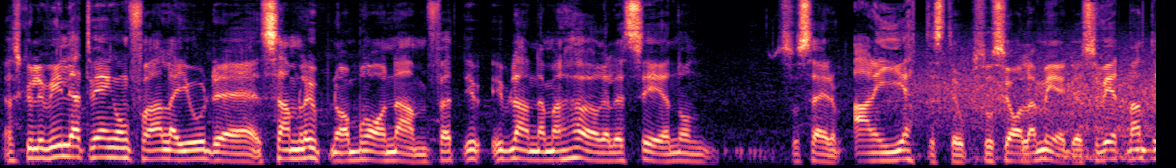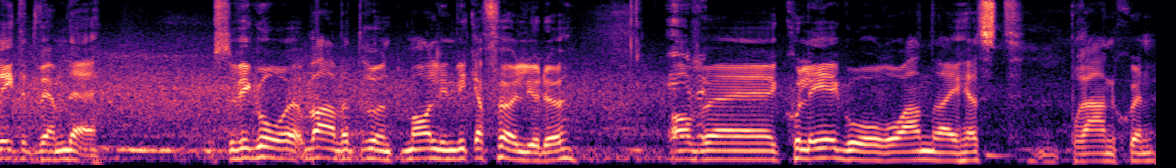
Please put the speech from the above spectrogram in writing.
Jag skulle vilja att vi en gång för alla gjorde, samla upp några bra namn. För att ibland när man hör eller ser någon så säger de att han är jättestor på sociala medier. Så vet man inte riktigt vem det är. Så vi går varvet runt. Malin, vilka följer du? Av eh, kollegor och andra i hästbranschen?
